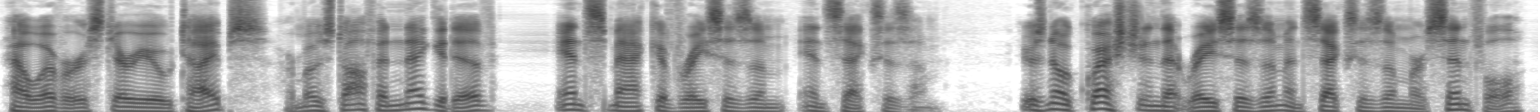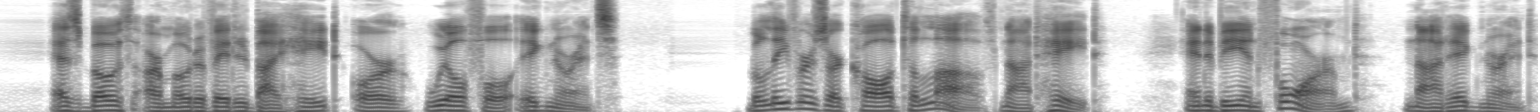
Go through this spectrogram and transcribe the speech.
However, stereotypes are most often negative and smack of racism and sexism. There's no question that racism and sexism are sinful, as both are motivated by hate or willful ignorance. Believers are called to love, not hate, and to be informed, not ignorant.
